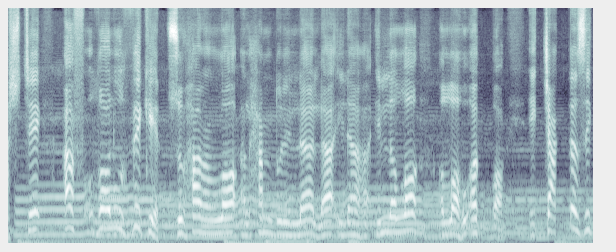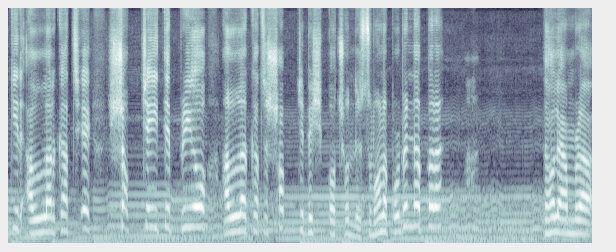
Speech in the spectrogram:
আসছে আফদলু যিকির। সুবহানাল্লাহ, আলহামদুলিল্লাহ, লা ইলাহা ইল্লাল্লাহ, আল্লাহু আকবার। এই চারটা জিকির আল্লাহর কাছে সবচাইতে প্রিয়, আল্লাহর কাছে সবচেয়ে বেশি পছন্দের। সুবহানাল্লাহ, পড়বেন না আপনারা? তাহলে আমরা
